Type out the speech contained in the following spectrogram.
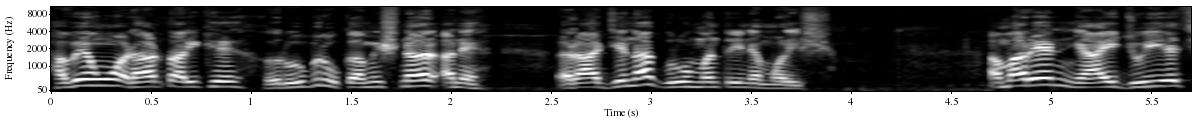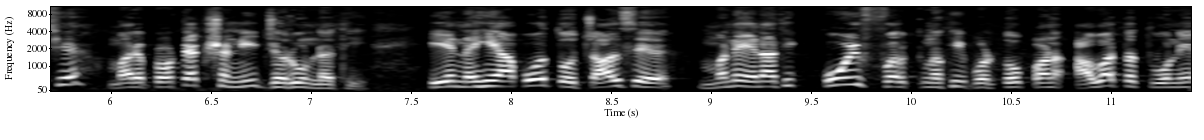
હવે હું અઢાર તારીખે રૂબરૂ કમિશનર અને રાજ્યના ગૃહમંત્રીને મળીશ. અમારે ન્યાય જોઈએ છે, મારે પ્રોટેક્શનની જરૂર નથી. એ નહીં આપો તો ચાલશે. મને એનાથી કોઈ ફરક નથી પડતો, પણ આવા તત્વોને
